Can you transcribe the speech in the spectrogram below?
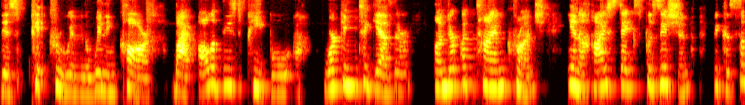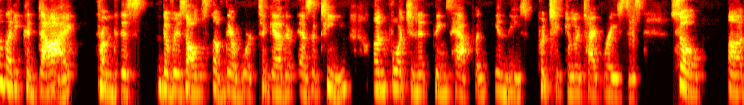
this pit crew in the winning car by all of these people uh, working together under a time crunch in a high stakes position because somebody could die from this the results of their work together as a team. Unfortunate things happen in these particular type races. So uh,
